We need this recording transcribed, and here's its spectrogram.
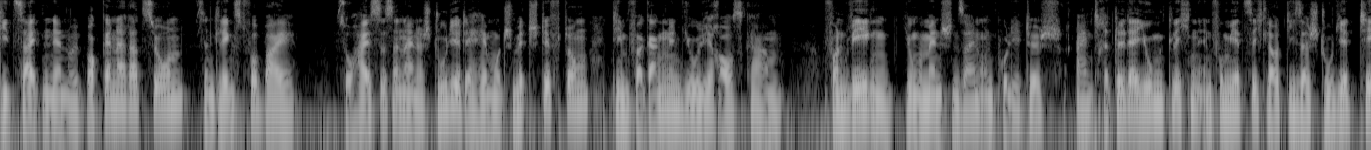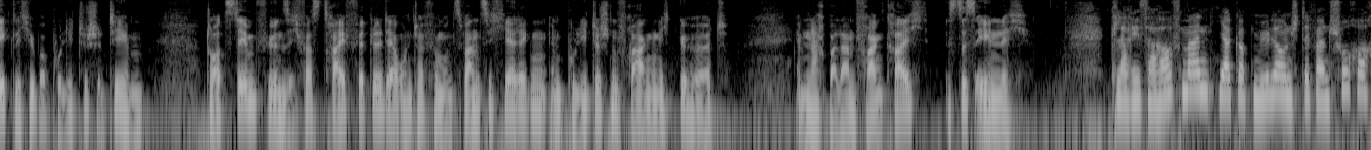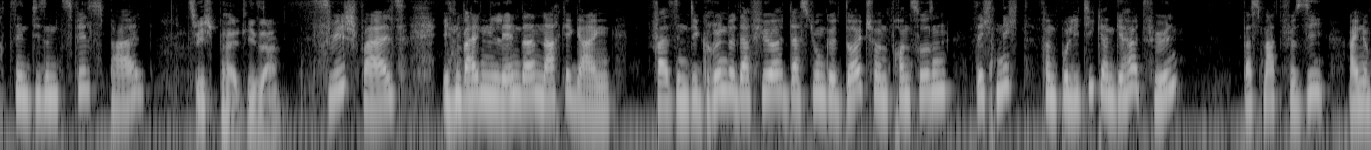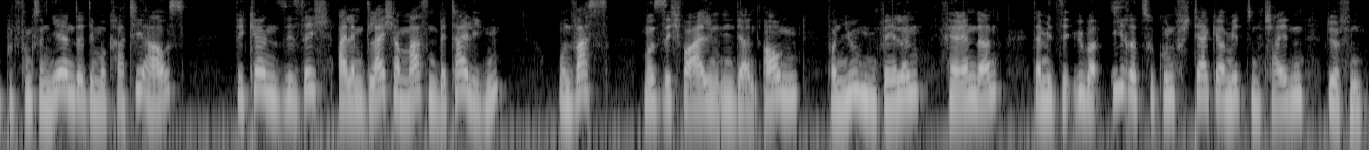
Die Zeiten der Null-Bock-Generation sind längst vorbei. So heißt es in einer Studie der Helmut Schmidt Stiftung, die im vergangenen Juli rauskam. Von wegen, junge Menschen seien unpolitisch. Ein Drittel der Jugendlichen informiert sich laut dieser Studie täglich über politische Themen. Trotzdem fühlen sich fast drei Viertel der unter 25-Jährigen in politischen Fragen nicht gehört. Im Nachbarland Frankreich ist es ähnlich. Clarissa Hoffmann, Jakob Müller und Stefan Schuchocht sind diesem Zwiespalt, Zwiespalt, Lisa. Zwiespalt in beiden Ländern nachgegangen. Was sind die Gründe dafür, dass junge Deutsche und Franzosen sich nicht von Politikern gehört fühlen? Was macht für sie eine funktionierende Demokratie aus? Wie können sie sich allem gleichermaßen beteiligen? Und was muss sich vor allem in den Augen von Jugendwählern verändern, damit sie über ihre Zukunft stärker mitentscheiden dürfen?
